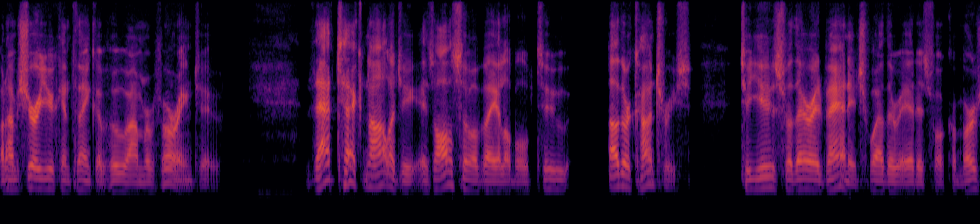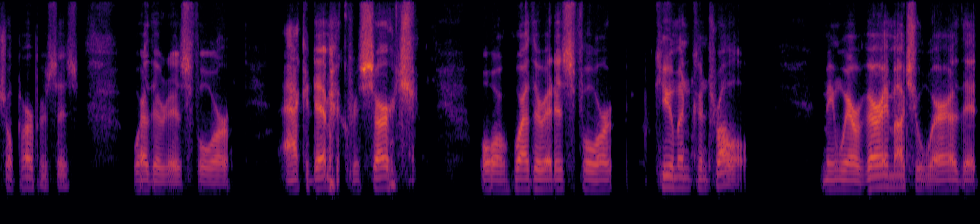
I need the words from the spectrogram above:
but I'm sure you can think of who I'm referring to. That technology is also available to other countries to use for their advantage, whether it is for commercial purposes, whether it is for academic research, or whether it is for human control. I mean, we're very much aware that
